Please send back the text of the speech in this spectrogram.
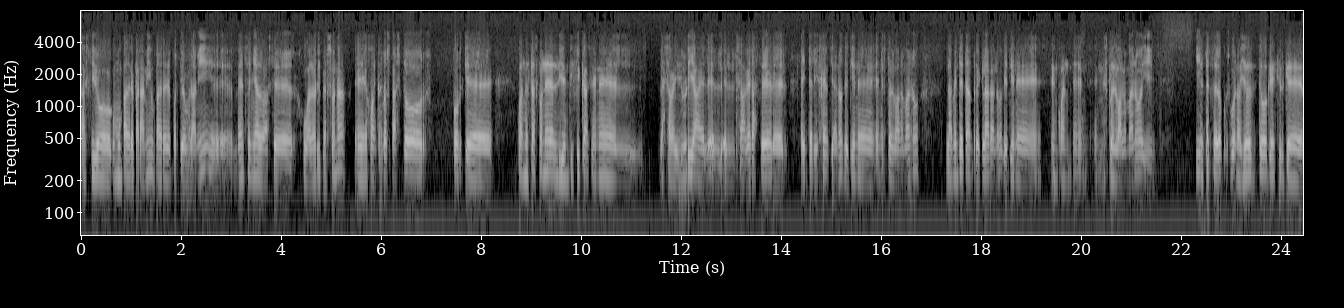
ha sido como un padre para mí un padre deportivo para mí eh, me ha enseñado a ser jugador y persona Eh, Juan Carlos Pastor porque cuando estás con él identificas en él la sabiduría, el, saber hacer, el- la inteligencia ¿no? que tiene en esto del balonmano, la mente tan preclara ¿no? que tiene en, en, en esto del balonmano y, y el tercero, pues bueno, yo tengo que decir que,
